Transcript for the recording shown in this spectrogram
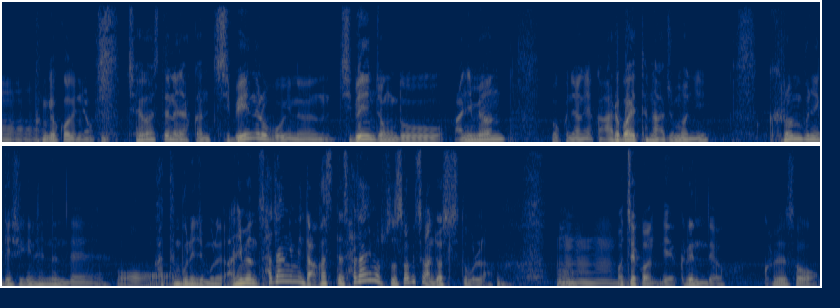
어, 풍겼거든요. 제가 갔을 때는 약간 지배인으로 보이는 지배인 정도 아니면 뭐 그냥 약간 아르바이트나 아주머니 그런 분이 계시긴 했는데 어, 같은 분인지 모르겠 아니면 사장님이 나갔을 땐 사장님 없어서 서비스가 안 좋았을지도 몰라. 어. 음, 어쨌건 예 그랬는데요. 그래서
